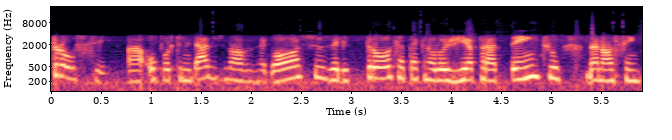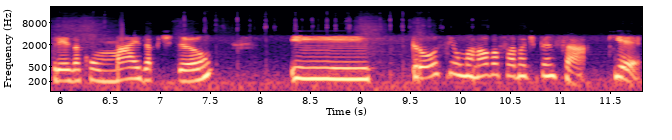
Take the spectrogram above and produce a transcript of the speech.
trouxe a oportunidade de novos negócios, ele trouxe a tecnologia para dentro da nossa empresa com mais aptidão e trouxe uma nova forma de pensar, que é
